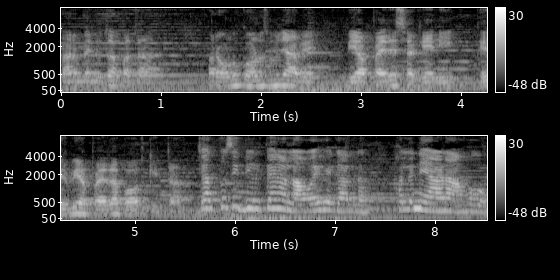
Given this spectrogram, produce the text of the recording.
ਪਰ ਮੈਨੂੰ ਤਾਂ ਪਤਾ ਪਰ ਉਹਨੂੰ ਕੌਣ ਸਮਝਾਵੇ ਵੀ ਆਪਾਂ ਇਹਦੇ ਸਕੇ ਨਹੀਂ ਫਿਰ ਵੀ ਆਪਾਂ ਇਹਦਾ ਬਹੁਤ ਕੀਤਾ। ਚਲ ਤੁਸੀਂ ਦਿਲ ਤੇ ਨਾ ਲਾਓ ਇਹ ਗੱਲ ਹਲੇ ਨਿਆਣਾ ਹੋ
